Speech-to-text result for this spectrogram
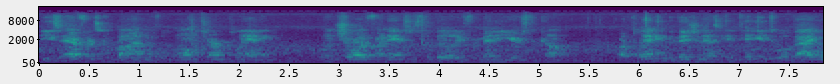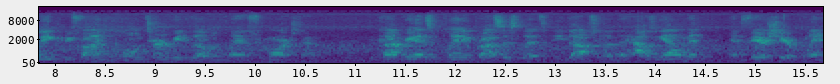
These efforts combined with the long-term planning will ensure our financial stability for many years to come. Our planning division has continued to evaluate and refine the long-term redevelopment plans for Morristown. The comprehensive planning process led to the adoption of the housing element and fair share plan,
